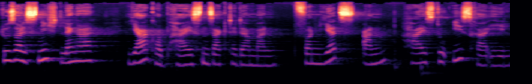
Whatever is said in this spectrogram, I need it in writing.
Du sollst nicht länger Jakob heißen, sagte der Mann. Von jetzt an heißt du Israel,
